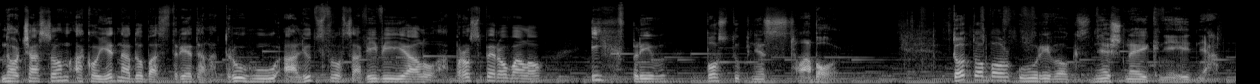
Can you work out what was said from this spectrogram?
No časom, ako jedna doba striedala druhú a ľudstvo sa vyvíjalo a prosperovalo, ich vplyv postupne slabol. Toto bol úryvok z dnešnej knihy dňa.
